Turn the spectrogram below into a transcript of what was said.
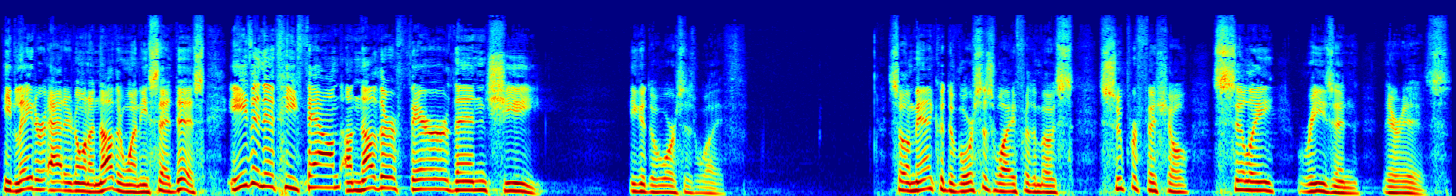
he later added on another one. He said this even if he found another fairer than she, he could divorce his wife. So a man could divorce his wife for the most superficial, silly reason there is.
